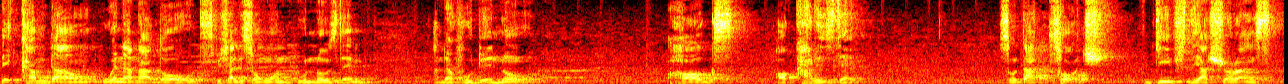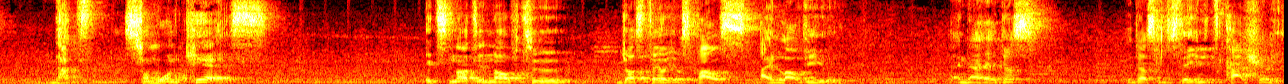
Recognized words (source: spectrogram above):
they calm down when an adult, especially someone who knows them and who they know, hugs or carries them. So that touch gives the assurance that someone cares. It's not enough to just tell your spouse, I love you, and I just just saying it casually.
